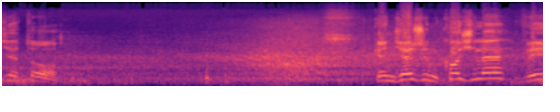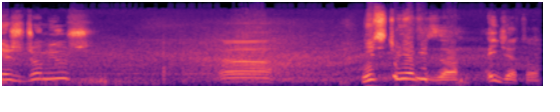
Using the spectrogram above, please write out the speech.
Idzie to Kędzierzyn, Koźle, wyjeżdżą już. Eee, nic tu nie widzę. Idzie to.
